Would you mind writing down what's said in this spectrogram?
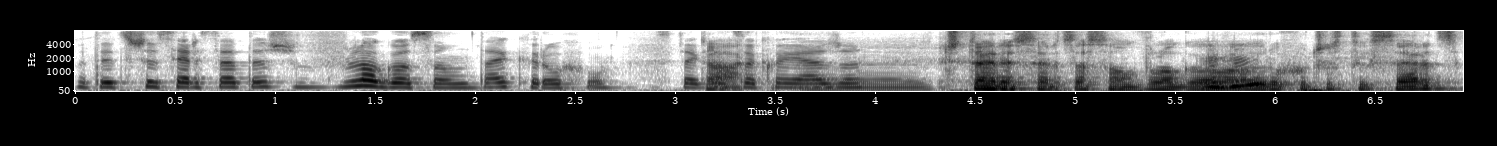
Bo te trzy serca też w logo są, tak? Ruchu, z tego tak, co kojarzę. E, cztery serca są w logo mhm. Ruchu Czystych Serc.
